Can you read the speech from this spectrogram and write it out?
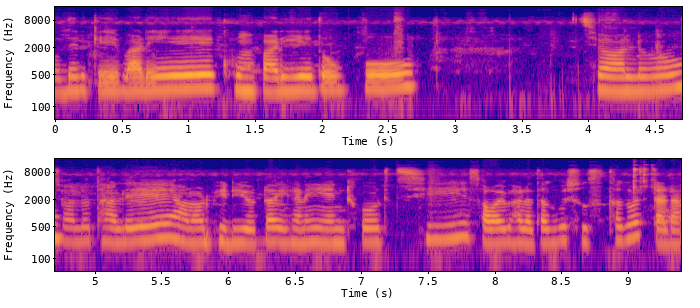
ওদেরকে এবারে ঘুম পাড়িয়ে দেবো। চলো। চলো তাহলে আমার ভিডিওটা এখানেই এন্ড করছি। সবাই ভালো থাকবে সুস্থ থাকবে টাটা।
